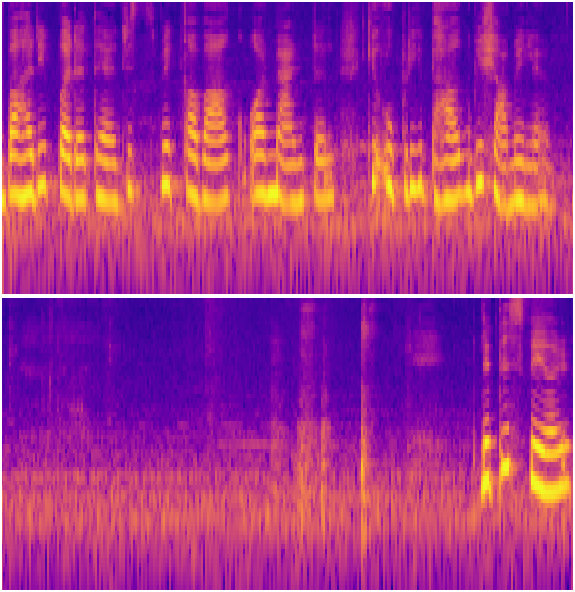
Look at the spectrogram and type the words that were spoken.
बाहरी परत है, जिसमें कवाक और मैंटल के ऊपरी भाग भी शामिल हैं। लिथोस्फेयर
